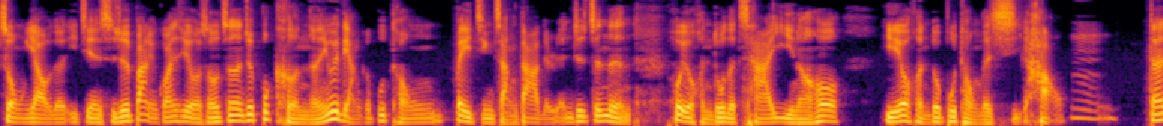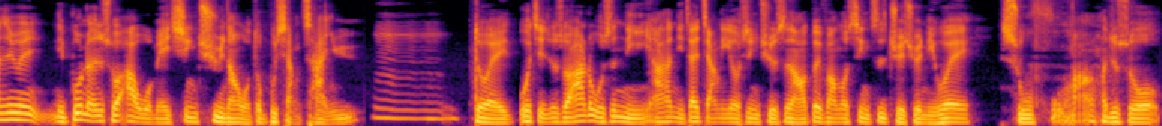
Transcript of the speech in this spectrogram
重要的一件事，就是伴侣关系有时候真的就不可能，因为两个不同背景长大的人，就真的会有很多的差异，然后也有很多不同的喜好，嗯。但是因为你不能说啊，我没兴趣，然后我都不想参与。嗯嗯嗯，对，我姐就说啊，如果是你啊，你在讲你有兴趣的事，然后对方都兴致缺缺，你会舒服吗？他就说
